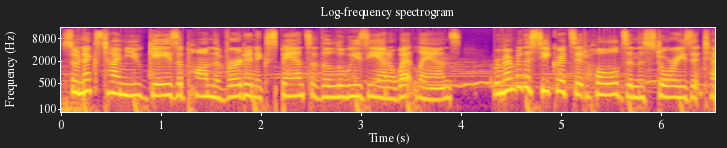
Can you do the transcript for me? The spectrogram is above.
So next time you gaze upon the verdant expanse of the Louisiana wetlands, remember the secrets it holds and the stories it tells.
